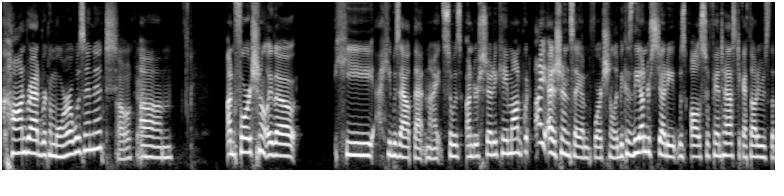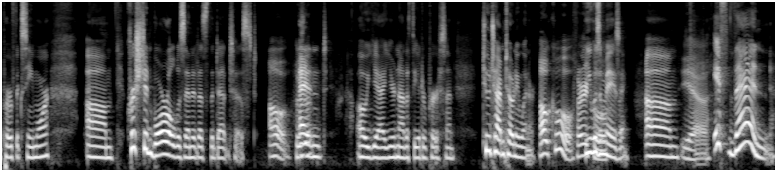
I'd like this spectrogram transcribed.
Conrad Ricamora was in it. Oh okay. Um, unfortunately, though, he he was out that night, so his understudy came on. But I, I shouldn't say unfortunately because the understudy was also fantastic. I thought he was the perfect Seymour. Um, Christian Borle was in it as the dentist, oh, it? and oh yeah, you're not a theater person. Two time Tony winner. Oh cool. Very he was amazing. Um, Yeah. if Then,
